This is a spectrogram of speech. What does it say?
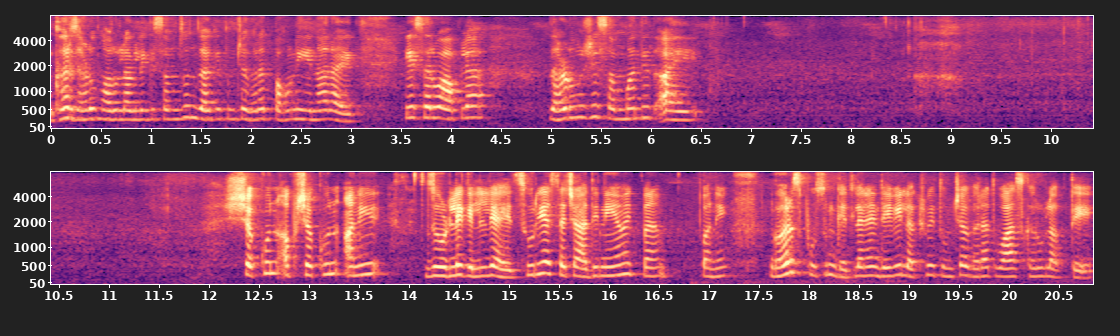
घर झाडू मारू लागले की समजून जा की तुमच्या घरात पाहुणे येणार आहेत. हे सर्व आपल्या झाडूंशी संबंधित आहे. शकून अपशकून आणि जोडले गेलेले आहेत. सूर्यास्ताच्या आधी नियमितपणे घर पुसून घेतल्याने देवी लक्ष्मी तुमच्या घरात वास करू लागते.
